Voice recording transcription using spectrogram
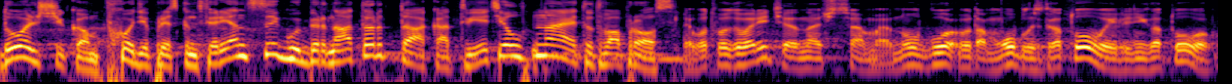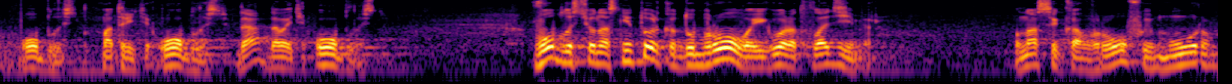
дольщикам? В ходе пресс-конференции губернатор так ответил на этот вопрос. Вот вы говорите, значит, самое, ну, там область готова или не готова? Область. Смотрите, область, да? Давайте, область. В области у нас не только Дуброва и город Владимир. У нас и Ковров, и Муром.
